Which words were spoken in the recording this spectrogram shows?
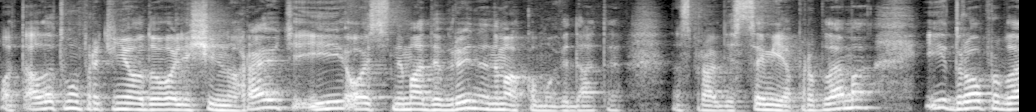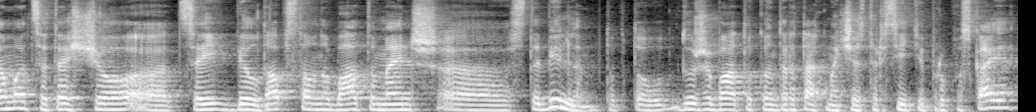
От, але тому проти нього доволі щільно грають, і ось нема Дебрюйни, нема кому віддати. Насправді з цим є проблема. І друга проблема це те, що е, цей білдап став набагато менш е, стабільним. Тобто дуже багато контратак Манчестер Сіті пропускає.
